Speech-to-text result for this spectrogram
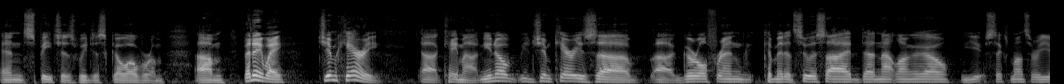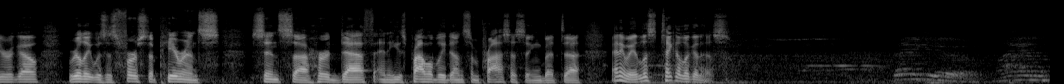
and speeches, we just go over them. Um, but anyway, Jim Carrey uh, came out. And you know, Jim Carrey's uh, uh, girlfriend committed suicide uh, not long ago, six months or a year ago. Really, it was his first appearance since uh, her death, and he's probably done some processing. But uh, anyway, let's take a look at this. Thank you. I am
